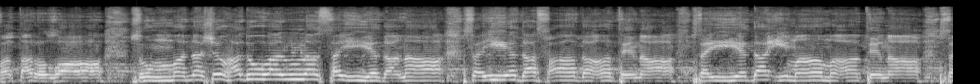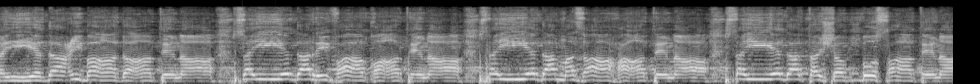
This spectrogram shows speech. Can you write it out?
فترضى. ثم نشهد أن سيدنا، سيد ساداتنا، سيد إماماتنا، سيد عباداتنا، سيد رفاقاتنا، سيد مزاحاتنا، سيد تشبساتنا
